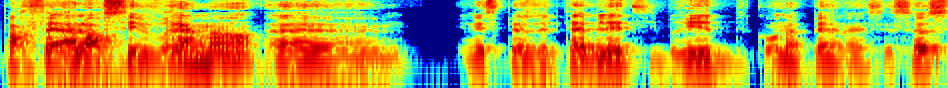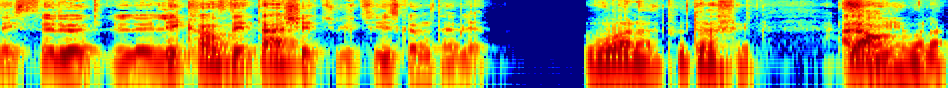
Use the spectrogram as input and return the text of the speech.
Parfait. Alors, c'est vraiment une espèce de tablette hybride qu'on appelle. Hein, c'est ça, c'est l'écran se détache et tu l'utilises comme tablette. Voilà, tout à fait. Alors, voilà,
